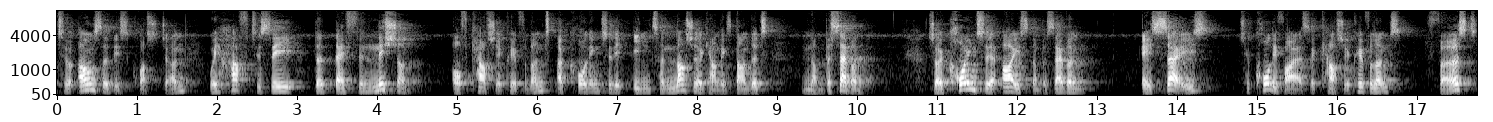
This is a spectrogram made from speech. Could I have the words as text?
to answer this question, we have to see the definition of cash equivalent according to the International Accounting Standards number 7. So according to IAS number 7, it says to qualify as a cash equivalent, first,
